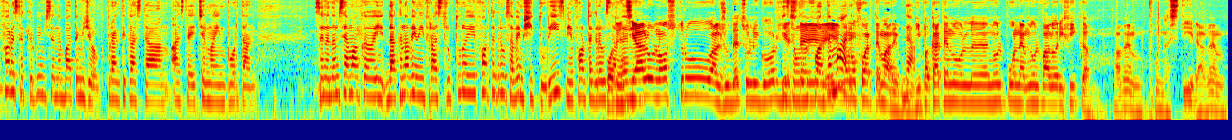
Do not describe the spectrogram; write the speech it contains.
fără să cârpim și să ne batem joc. Practic asta, asta e cel mai important. Să ne dăm seama că dacă nu avem infrastructură e foarte greu să avem și turism, e foarte greu Potențialul să avem... Potențialul nostru al județului Gorj este, este unul foarte mare. Unul foarte mare. Da. Din păcate nu-l, nu-l punem, nu-l valorificăm. Avem mănăstiri, avem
